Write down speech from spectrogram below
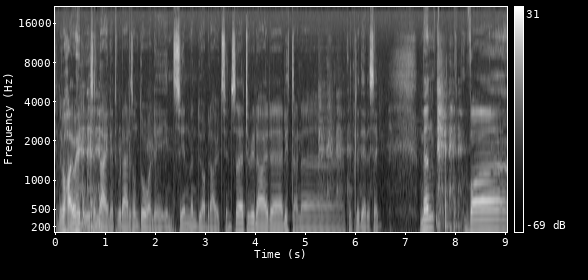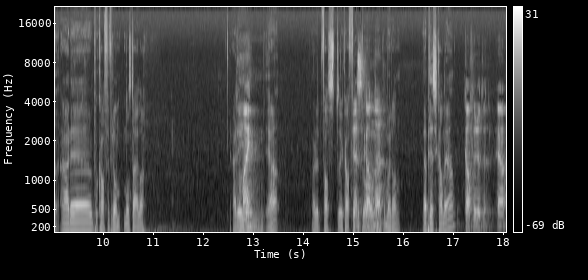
Du har jo heldigvis en leilighet hvor det er litt sånn dårlig innsyn, men du har bra utsyn, så jeg tror vi lar eh, lytterne konkludere selv. Men hva er det på kaffefronten hos deg, da? Er For meg? Ja. Har du et fast eh, kafferitual på morgenen? Det er presskanne, ja. Kafferute. Ja.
